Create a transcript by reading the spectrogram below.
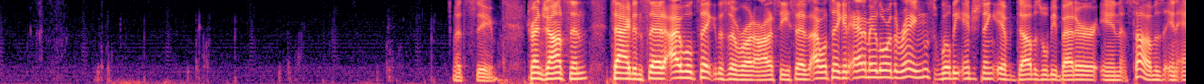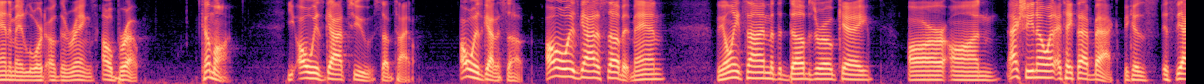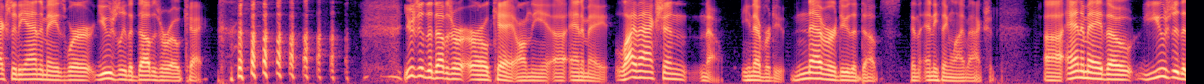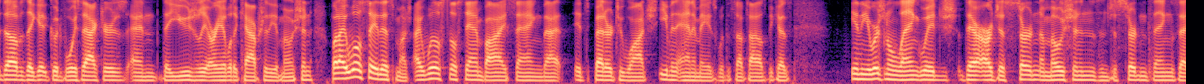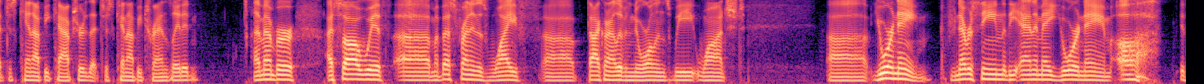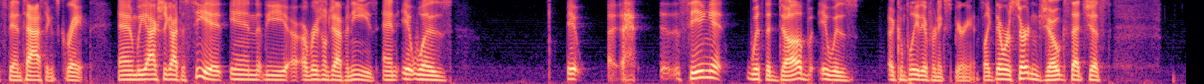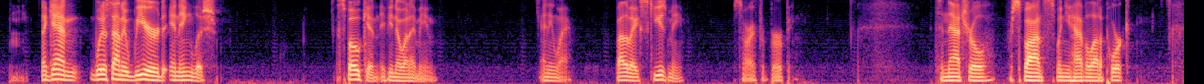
Let's see. Trent Johnson tagged and said, I will take this over on Odyssey. He says, I will take an anime Lord of the Rings. Will be interesting if dubs will be better in subs in anime Lord of the Rings. Oh, bro. Come on. You always got to subtitle. Always got to sub. Always got to sub it, man. The only time that the dubs are okay are on. Actually, you know what? I take that back because it's the actually the animes where usually the dubs are okay. Usually the dubs are, are okay on the uh, anime. Live action, no. You never do. Never do the dubs in anything live action. Uh, anime, though, usually the dubs, they get good voice actors and they usually are able to capture the emotion. But I will say this much I will still stand by saying that it's better to watch even animes with the subtitles because in the original language, there are just certain emotions and just certain things that just cannot be captured, that just cannot be translated. I remember I saw with uh, my best friend and his wife uh, back when I lived in New Orleans. We watched uh, Your Name. If you've never seen the anime Your Name, oh, it's fantastic. It's great, and we actually got to see it in the original Japanese, and it was it seeing it with the dub. It was a completely different experience. Like there were certain jokes that just again would have sounded weird in English spoken, if you know what I mean. Anyway, by the way, excuse me. Sorry for burping. It's a natural response when you have a lot of pork.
